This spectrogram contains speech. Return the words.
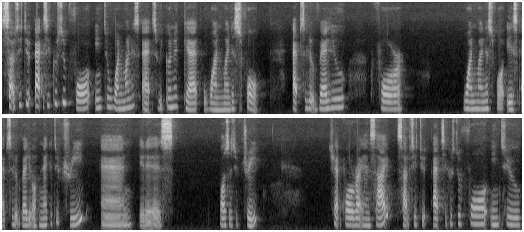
Substitute x equals to 4 into 1 minus x, we're going to get 1 minus 4. Absolute value for 1 minus 4 is absolute value of negative 3 and it is positive 3. Check for right hand side. Substitute x equals to 4 into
